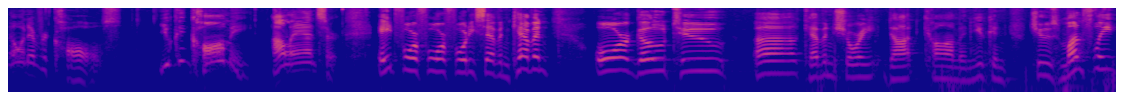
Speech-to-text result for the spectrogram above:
No one ever calls. You can call me. I'll answer. 844 47 Kevin or go to uh, and you can choose monthly.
